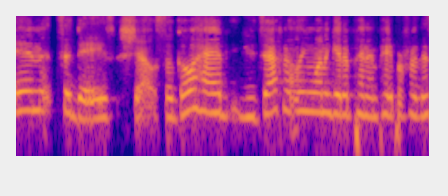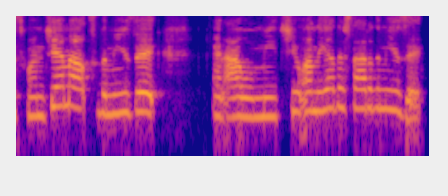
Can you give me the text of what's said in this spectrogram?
in today's show. So go ahead. You definitely want to get a pen and paper for this one. Jam out to the music, and I will meet you on the other side of the music.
